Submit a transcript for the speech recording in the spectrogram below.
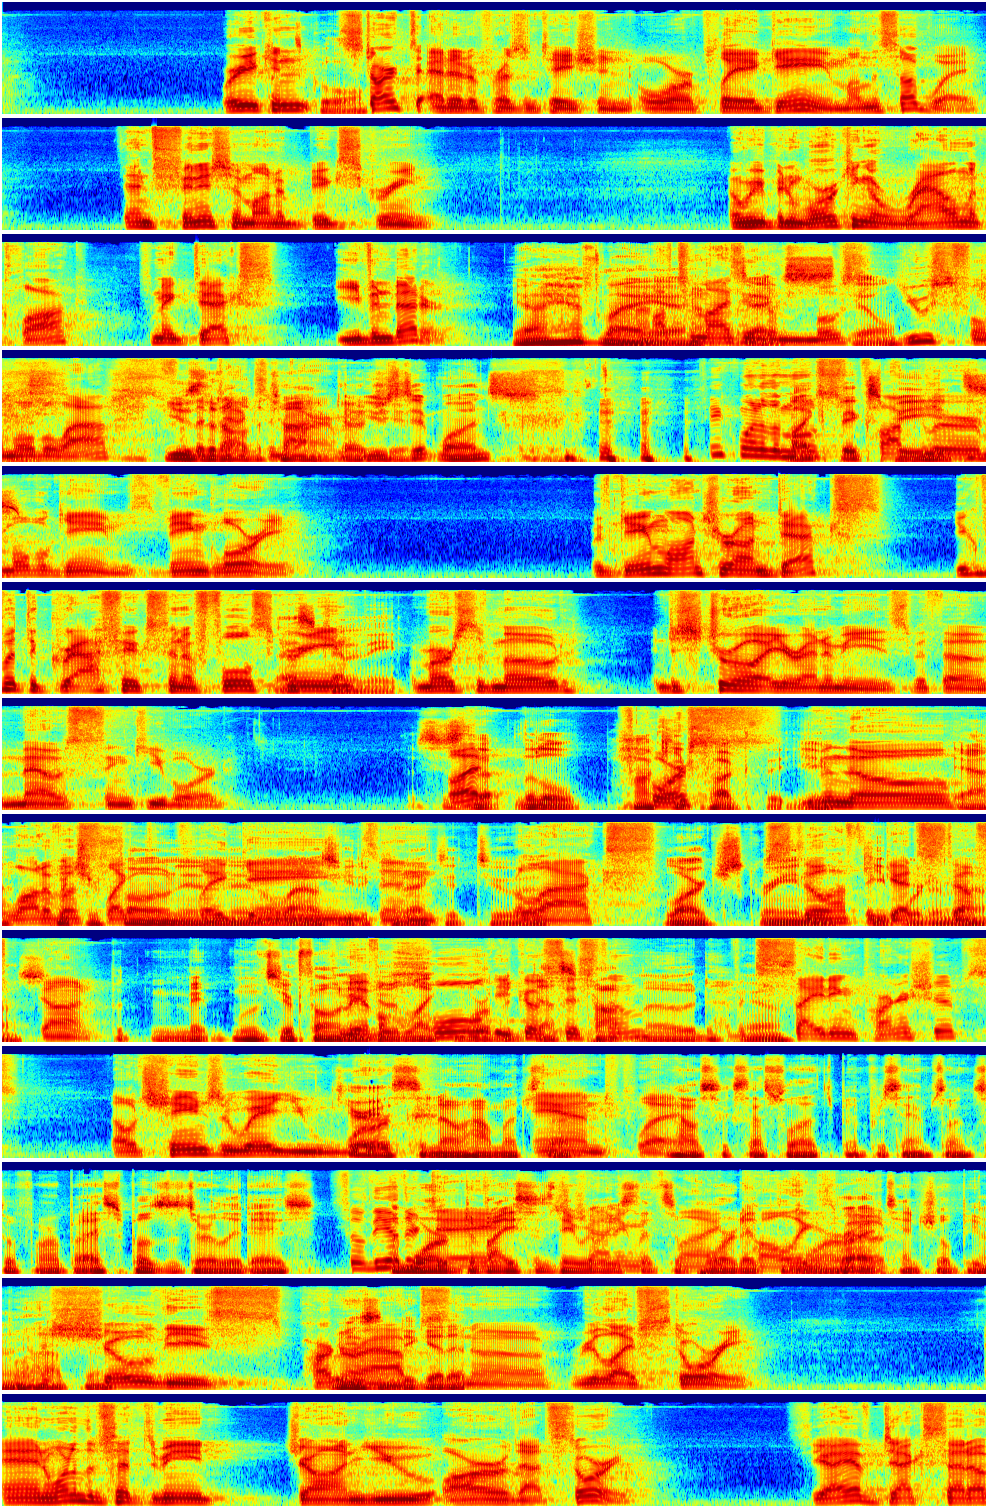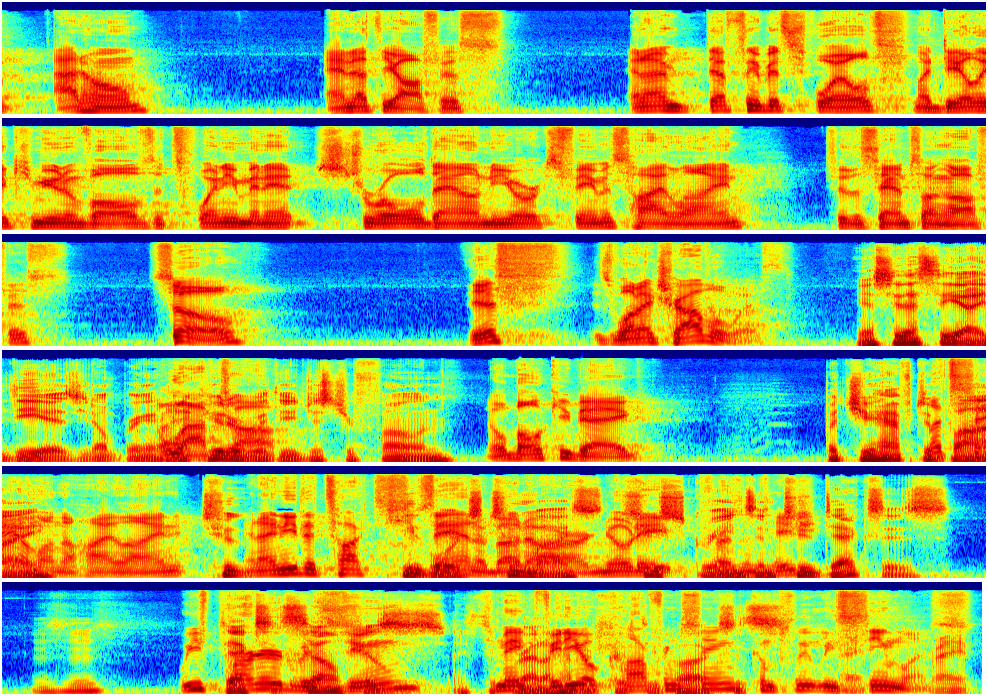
where you can cool. start to edit a presentation or play a game on the subway, then finish them on a big screen. And we've been working around the clock to make Dex even better, yeah, I have my uh, optimizing Dex the most still. useful mobile apps. for Use it all the time, environment. don't Used you? it once. Take one of the Like most Bixby, popular it's- mobile games, Vainglory. With Game Launcher on Dex, you can put the graphics in a full screen, immersive mode, and destroy your enemies with a mouse and keyboard. This is But, the little Of hockey course, puck that you even though Yeah. a lot of us your like phone to in play and it games allows you to connect and it to a relax, large screen. still have to get keyboard and stuff mouse. done. But ma- moves your phone we have into like more of a desktop ecosystem mode. of exciting partnerships that will change the way you work. To know how much that, and play. how successful that's been for Samsung so far. But I suppose it's early days. So the other more day, devices they release that chatting with my support it, the more about potential people to have to. show these partner apps to get in a real life story. And one of them said to me, John, you are that story. See, I have Dex set up at home and at the office, and I'm definitely a bit spoiled. My daily commute involves a 20 minute stroll down New York's famous High Line to the Samsung office. So, this is what I travel with. Yeah, see, that's the idea. Is you don't bring a A computer laptop. with you, just your phone, No bulky bag. but you have to Let's say I'm on the High Line, two and I need to talk to Suzanne keyboards, two about our mice, Note two 8 screens, and two presentation. Dexes. Mm-hmm. We've Dex partnered with Zoom is, to make video conferencing bucks. It's- completely seamless. right.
